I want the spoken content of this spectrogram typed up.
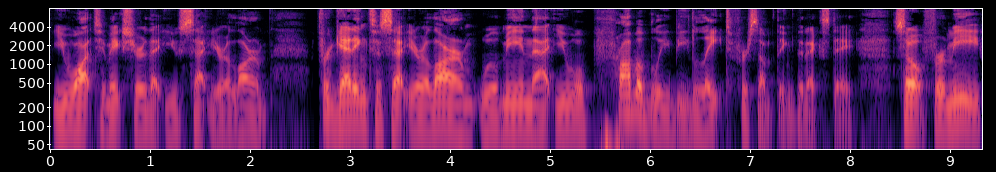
you want to make sure that you set your alarm. Forgetting to set your alarm will mean that you will probably be late for something the next day. So for me,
